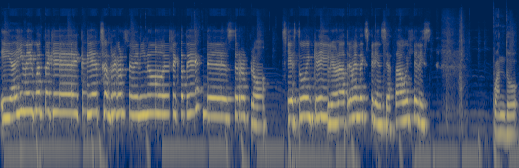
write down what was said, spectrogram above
Y ahí me di cuenta que, que había hecho el récord femenino FKT de Cerro el Plomo. Sí, estuvo increíble, una tremenda experiencia, estaba muy feliz. Cuando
